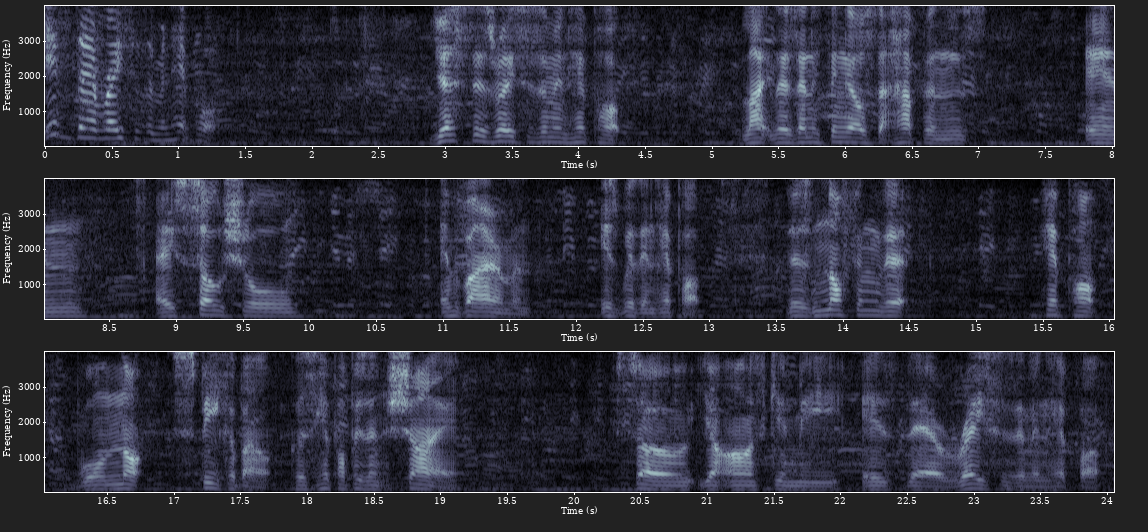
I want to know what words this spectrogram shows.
is there racism in hip hop? Yes, there's racism in hip hop, like there's anything else that happens in a social environment is within hip hop. There's nothing that hip hop will not speak about because hip hop isn't shy. So you're asking me, is there racism in hip hop?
